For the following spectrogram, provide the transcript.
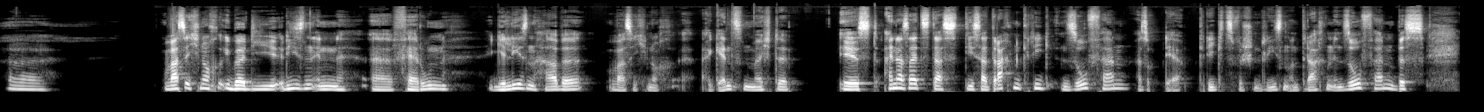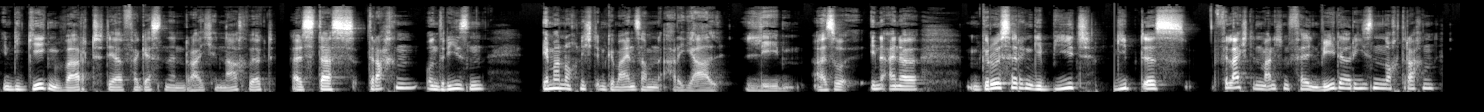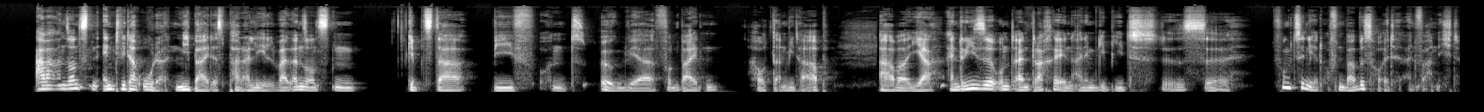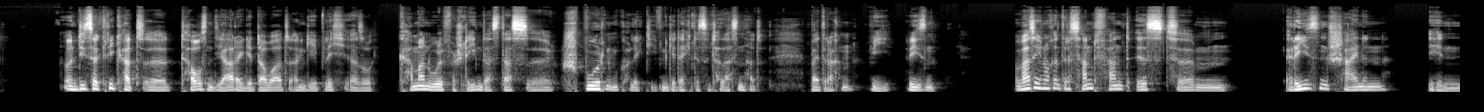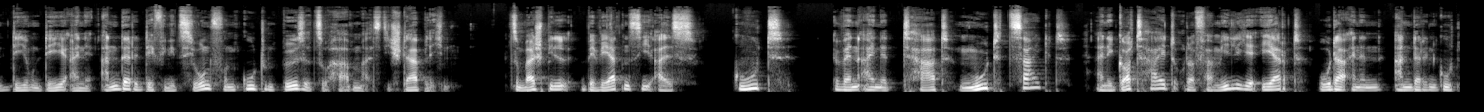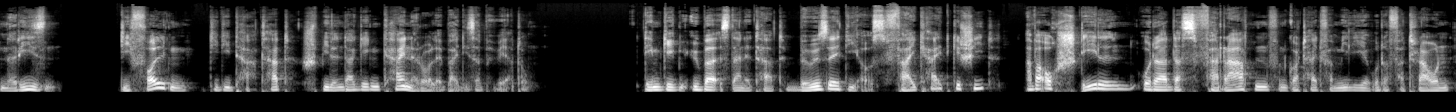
Äh, was ich noch über die Riesen in äh, Ferun gelesen habe, was ich noch äh, ergänzen möchte, ist einerseits, dass dieser Drachenkrieg insofern, also der Krieg zwischen Riesen und Drachen insofern bis in die Gegenwart der vergessenen Reiche nachwirkt, als dass Drachen und Riesen immer noch nicht im gemeinsamen Areal leben. Also in einer größeren Gebiet gibt es vielleicht in manchen Fällen weder Riesen noch Drachen, aber ansonsten entweder oder, nie beides parallel, weil ansonsten gibt's da Beef und irgendwer von beiden haut dann wieder ab. Aber ja, ein Riese und ein Drache in einem Gebiet, das äh, funktioniert offenbar bis heute einfach nicht. Und dieser Krieg hat äh, tausend Jahre gedauert angeblich, also kann man wohl verstehen, dass das äh, Spuren im kollektiven Gedächtnis hinterlassen hat bei Drachen wie Riesen. Was ich noch interessant fand, ist, ähm, Riesen scheinen in D&D eine andere Definition von Gut und Böse zu haben als die Sterblichen. Zum Beispiel bewerten sie als gut, wenn eine Tat Mut zeigt, eine Gottheit oder Familie ehrt oder einen anderen guten Riesen. Die Folgen, die die Tat hat, spielen dagegen keine Rolle bei dieser Bewertung. Demgegenüber ist eine Tat böse, die aus Feigheit geschieht, aber auch Stehlen oder das Verraten von Gottheit, Familie oder Vertrauen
